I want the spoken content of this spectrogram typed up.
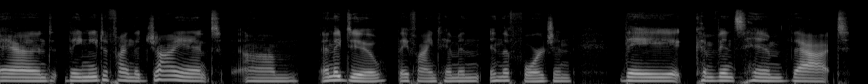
And they need to find the giant um, and they do. They find him in, in the forge and they convince him that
